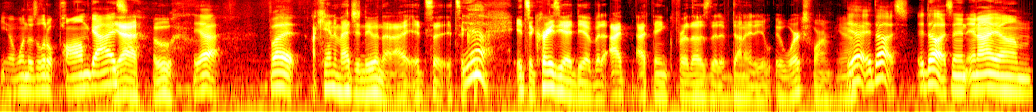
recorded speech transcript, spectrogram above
you know, one of those little palm guys. Yeah. Ooh. Yeah. But I can't imagine doing that. I, it's a it's a Yeah. it's a crazy idea, but I I think for those that have done it, it, it works for them. You know? Yeah, it does. It does. And and I um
